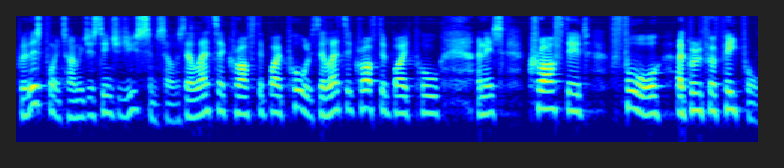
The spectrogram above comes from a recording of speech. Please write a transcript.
But at this point in time, he just introduced himself. It's a letter crafted by Paul. It's a letter crafted by Paul, and it's crafted for a group of people.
